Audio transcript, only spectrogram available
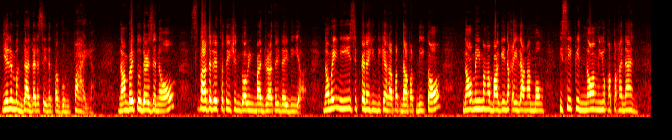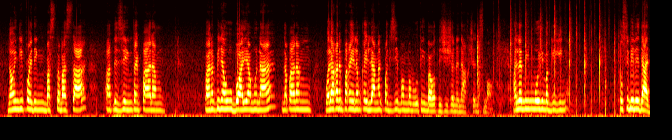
yan ang magdadala sa'yo ng tagumpay. Number two, there's a no. Spotted reputation going bad rather than idea. No, may iniisip ka na hindi ka rapat dapat dito. No, may mga bagay na kailangan mong isipin no ang iyong kapakanan. No, hindi pwedeng basta-basta at the same time parang parang pinahubuhaya mo na na parang wala ka ng pakialam kailangan pag-isipan mabuti yung bawat decision and actions mo. Alamin mo yung magiging posibilidad.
